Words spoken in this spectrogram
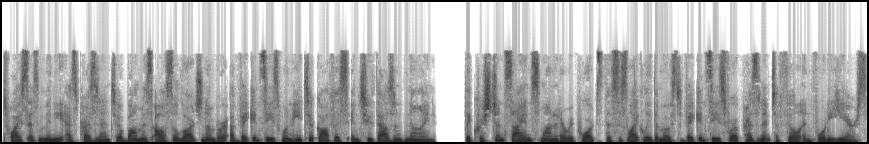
twice as many as President Obama's also large number of vacancies when he took office in 2009. The Christian Science Monitor reports this is likely the most vacancies for a president to fill in 40 years.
